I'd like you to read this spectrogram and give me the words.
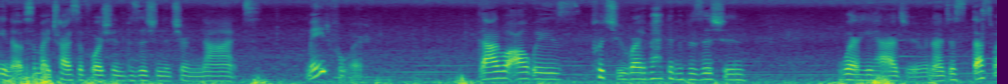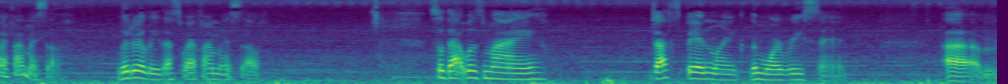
you know, if somebody tries to force you in a position that you're not made for, God will always put you right back in the position where he had you. And I just, that's where I find myself. Literally, that's where I find myself. So that was my, that's been like the more recent, um,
